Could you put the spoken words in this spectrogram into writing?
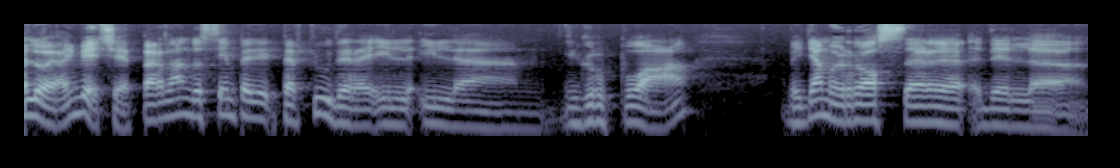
Allora, invece, parlando sempre de- per chiudere il, il, uh, il, gruppo A, vediamo il roster del,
